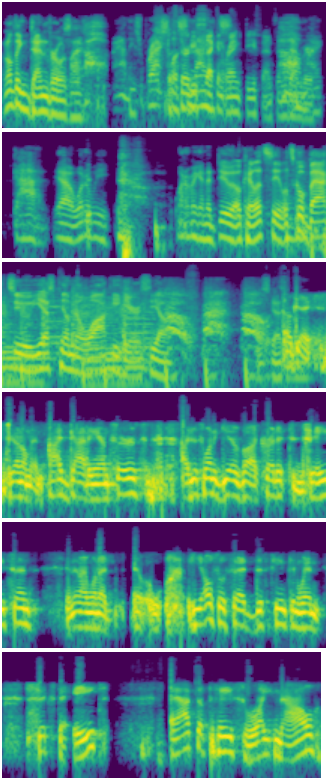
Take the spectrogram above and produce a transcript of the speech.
I don't think Denver was like, oh man, these restless Thirty second ranked defense in Oh Denver. my god, yeah. What are we? What are we gonna do? Okay, let's see. Let's go back to ESPN Milwaukee here. See how. Okay, gentlemen, I've got answers. I just want to give uh, credit to Jason, and then I want to. He also said this team can win six to eight. At the pace right now,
